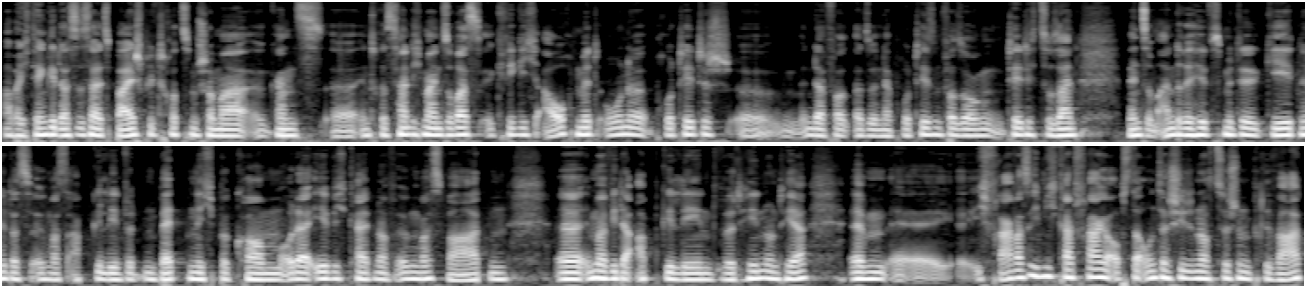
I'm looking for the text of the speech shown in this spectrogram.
Aber ich denke, das ist als Beispiel trotzdem schon mal ganz äh, interessant. Ich meine, sowas kriege ich auch mit, ohne prothetisch äh, in der also in der Prothesenversorgung tätig zu sein, wenn es um andere Hilfsmittel geht, ne, dass irgendwas abgelehnt wird, ein Bett nicht bekommen oder Ewigkeiten auf irgendwas warten, äh, immer wieder abgelehnt wird, hin und her. Ähm, äh, ich frage, was ich mich gerade frage, ob es da Unterschiede noch zwischen Privat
